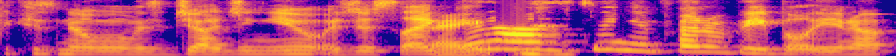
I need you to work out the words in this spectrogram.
Because no one was judging you. It was just like, Right. get on, sing in front of people, you know.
